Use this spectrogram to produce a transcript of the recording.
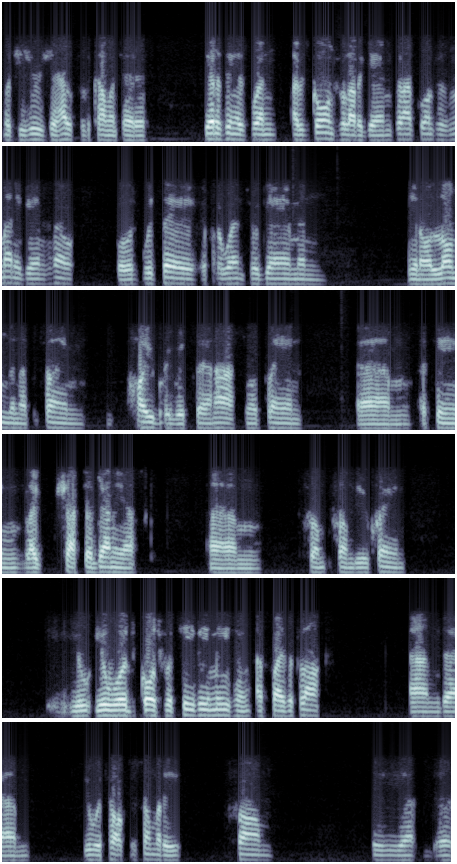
which is usually helpful to commentators. The other thing is when I was going to a lot of games, and I've gone to as many games now, but we'd say if I went to a game in, you know, London at the time, Highbury, we'd say, and Arsenal playing um, a team like Shakhtar Donetsk um, from from the Ukraine, you you would go to a TV meeting at five o'clock, and um, you would talk to somebody from the, uh, the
